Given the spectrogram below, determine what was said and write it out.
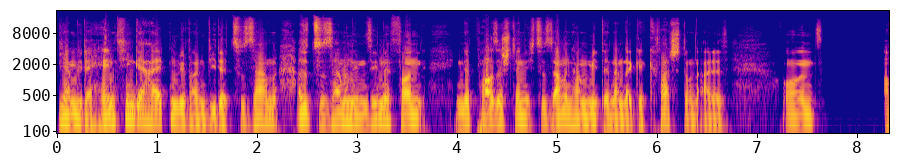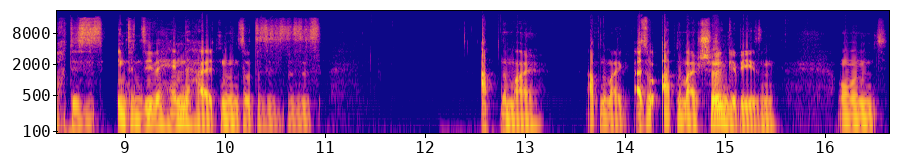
wir haben wieder Händchen gehalten, wir waren wieder zusammen, also zusammen im Sinne von in der Pause ständig zusammen, haben miteinander gequatscht und alles. Und auch dieses intensive Händehalten und so, das ist, das ist abnormal abnormal, also abnormal schön gewesen. Und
